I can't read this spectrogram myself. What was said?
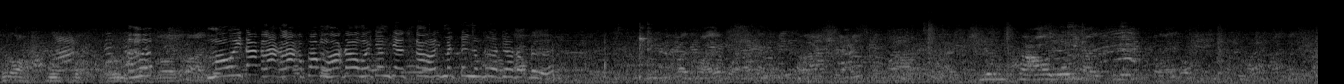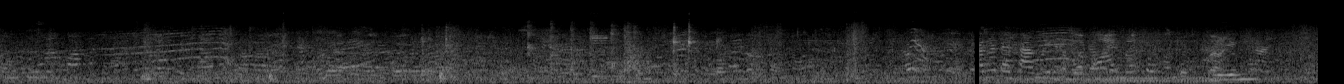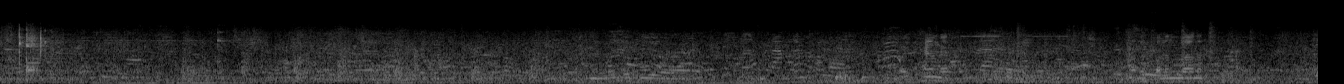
មកតាកន្លះកន្លះកំប៉ុងហោះដងហើយចឹងចេះស្កោមិនទិញក្នុងដឺយកដកដឺយើងស្កោយើងតែទៀត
